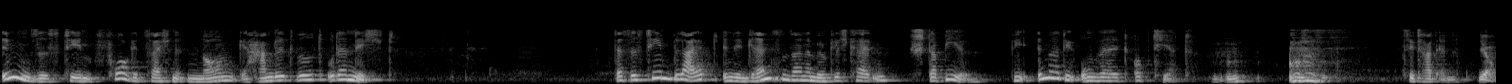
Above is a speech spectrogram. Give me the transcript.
im System vorgezeichneten Norm gehandelt wird oder nicht. Das System bleibt in den Grenzen seiner Möglichkeiten stabil, wie immer die Umwelt optiert. Zitat Ende. Ja.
